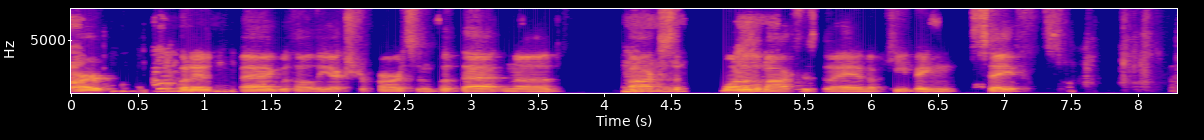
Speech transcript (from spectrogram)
art, put it in a bag with all the extra parts, and put that in a box. That, one of the boxes that I end up keeping safe. oh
